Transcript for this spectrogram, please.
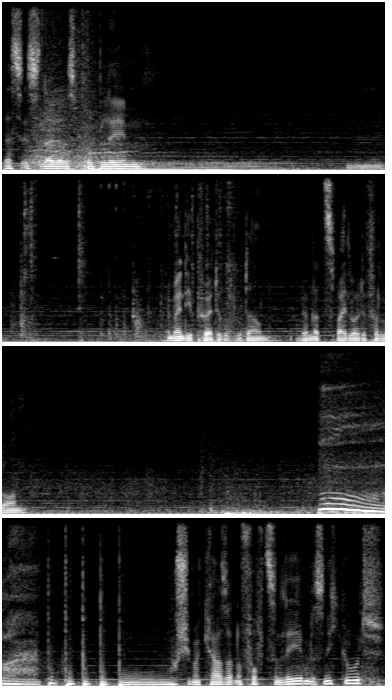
Das ist leider das Problem. Immerhin die Puerto Rico down. Wir haben da zwei Leute verloren. Uh, Shimakasa hat noch 15 Leben, das ist nicht gut.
